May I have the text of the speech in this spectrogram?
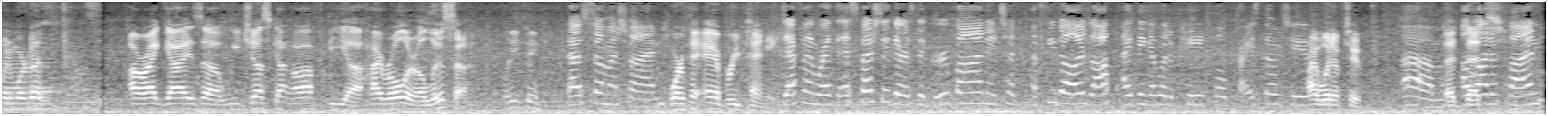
when we're done. All right, guys, uh, we just got off the uh, high roller. Alyssa, what do you think? That was so much fun. Worth it every penny. Definitely worth it, especially there was the Groupon. It took a few dollars off. I think I would have paid full price though too. I would have too. Um, that, a lot of fun.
